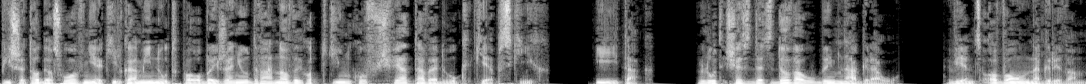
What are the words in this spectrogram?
Piszę to dosłownie kilka minut po obejrzeniu dwa nowych odcinków świata według kiepskich. I tak. Lud się zdecydował bym nagrał. Więc ową nagrywam.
